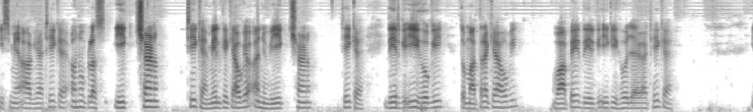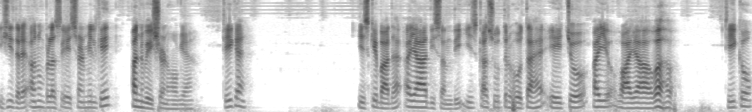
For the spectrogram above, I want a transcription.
इसमें आ गया। ठीक है? अनु प्लस ईक्षण। ठीक है? मिल के क्या हो गया? अनवीक्षण। ठीक है? दीर्घ ई होगी तो मात्रा क्या होगी? वहाँ पे दीर्घ ई की हो जाएगा। ठीक है? इसी तरह अनु प्लस एषण मिल के अन्वेषण हो गया। ठीक है? इसके बाद है अयादि संधि। इसका सूत्र होता है एचो अय वायावह ठीक हो?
